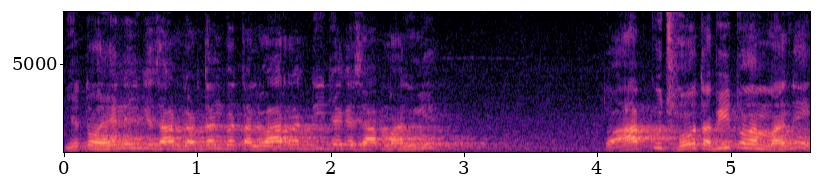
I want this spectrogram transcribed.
یہ تو ہے نہیں کہ صاحب گردن پہ تلوار رکھ دیجیے کہ صاحب مانیے۔ تو آپ کچھ ہوں تبھی تو ہم مانیں۔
